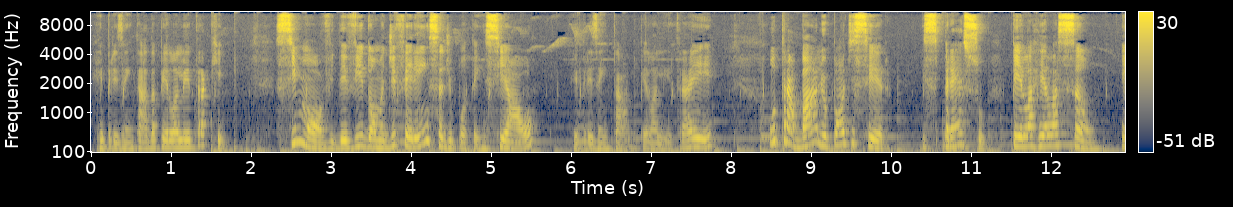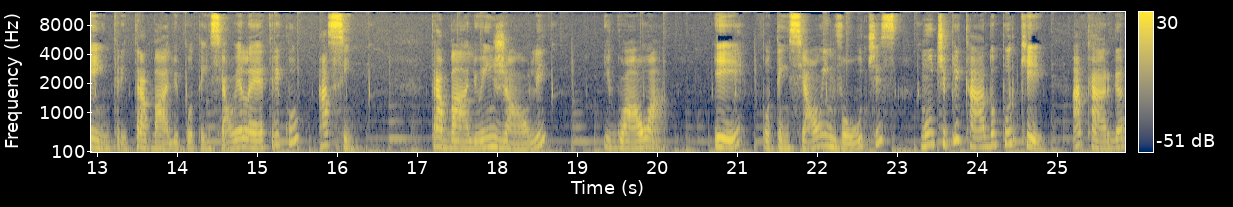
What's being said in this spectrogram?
representada pela letra Q, se move devido a uma diferença de potencial, representado pela letra E, o trabalho pode ser expresso pela relação entre trabalho e potencial elétrico, assim: trabalho em joule igual a e potencial em volts multiplicado por Q, a carga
